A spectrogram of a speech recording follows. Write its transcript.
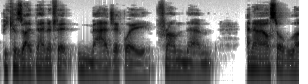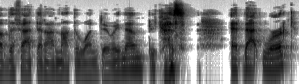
because I benefit magically from them. And I also love the fact that I'm not the one doing them because at that work,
